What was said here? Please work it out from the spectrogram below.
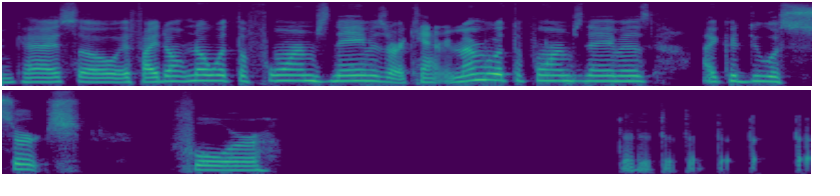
Okay, so if I don't know what the form's name is or I can't remember what the form's name is, I could do a search for da, da, da,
